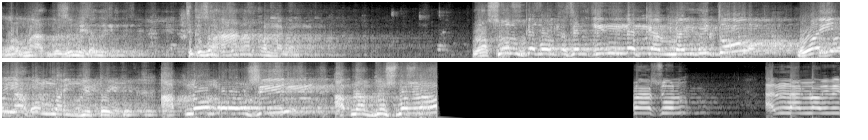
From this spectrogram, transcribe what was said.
আমার মা বুঝুনি গেল। কিছু কর না কেন রসুলকে বলতেছেন, ইন্নাকা মাইয়িতুন আপনার আসুন আল্লাহ নবী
